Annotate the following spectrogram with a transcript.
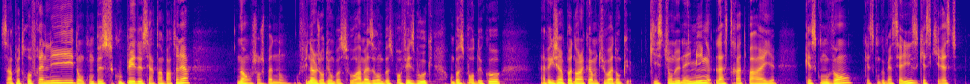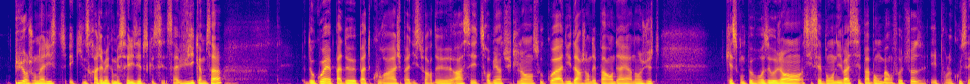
C'est un peu trop friendly, donc on peut se couper de certains partenaires? Non, on change pas de nom. Au final, aujourd'hui, on bosse pour Amazon, on bosse pour Facebook, on bosse pour Deco. Avec j'ai un pote dans la com, tu vois. Donc question de naming. La strat, pareil, qu'est-ce qu'on vend, qu'est-ce qu'on commercialise, qu'est-ce qui reste pur journaliste et qui ne sera jamais commercialisé parce que ça vit comme ça. Donc ouais, pas de, pas de courage, pas d'histoire de ah c'est trop bien, tu te lances ou quoi, ni d'argent des parents derrière, non juste qu'est-ce qu'on peut proposer aux gens? Si c'est bon, on y va. Si c'est pas bon, bah, on fait autre chose. Et pour le coup, ça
